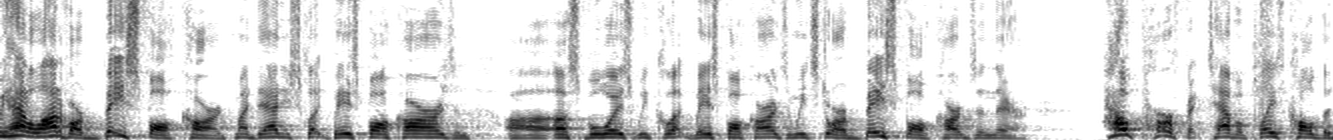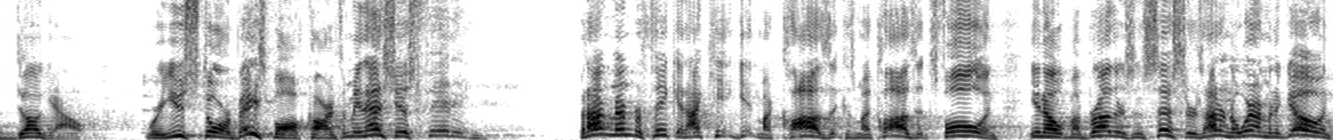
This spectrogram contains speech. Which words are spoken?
we had a lot of our baseball cards. My dad used to collect baseball cards, and uh, us boys, we collect baseball cards and we'd store our baseball cards in there. How perfect to have a place called the dugout where you store baseball cards. I mean, that's just fitting. But I remember thinking, I can't get in my closet because my closet's full, and you know, my brothers and sisters, I don't know where I'm gonna go. And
